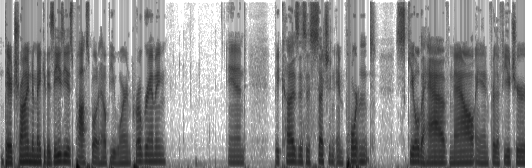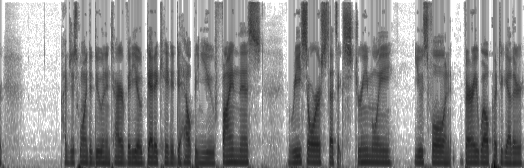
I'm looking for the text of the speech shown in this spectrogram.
they're trying to make it as easy as possible to help you learn programming. And because this is such an important skill to have now and for the future, I just wanted to do an entire video dedicated to helping you find this resource that's extremely useful and very well put together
